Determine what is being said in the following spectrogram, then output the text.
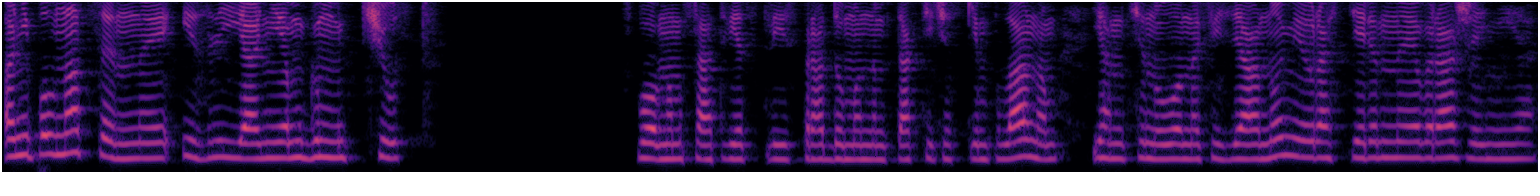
а не полноценное излияние мгм чувств. В полном соответствии с продуманным тактическим планом я натянула на физиономию растерянное выражение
